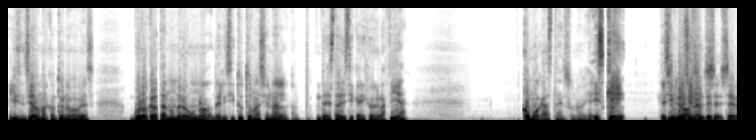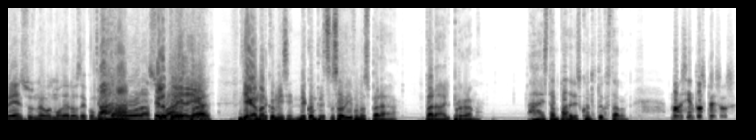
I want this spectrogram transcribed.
el licenciado Marco Antonio Gómez, burócrata número uno del Instituto Nacional de Estadística y Geografía, cómo gasta en su novia. Es que es impresionante. Se, se ven sus nuevos modelos de computadoras, El otro día llega, llega Marco y me dice, me compré estos audífonos para, para el programa. Ah, están padres. ¿Cuánto te costaron? 900 pesos.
